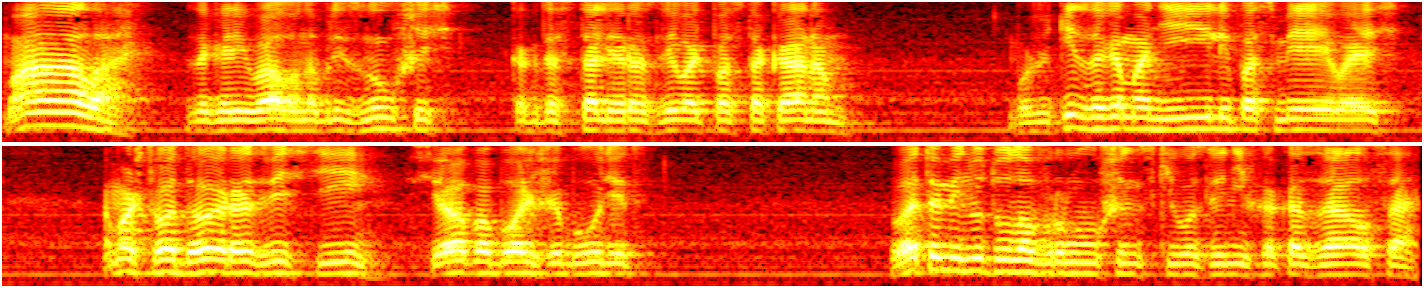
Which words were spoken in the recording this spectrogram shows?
«Мало!» – загоревал он, облизнувшись, когда стали разливать по стаканам. Мужики загомонили, посмеиваясь. «А может, водой развести? Все побольше будет!» В эту минуту Лаврушинский возле них оказался.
